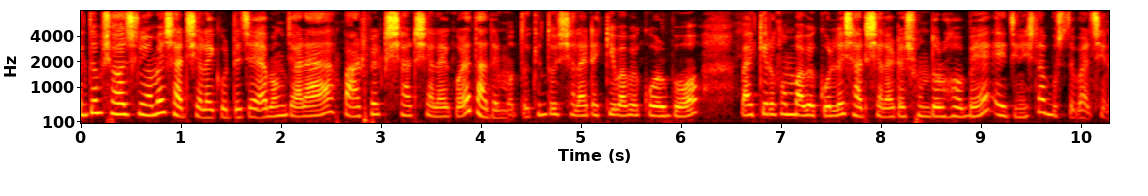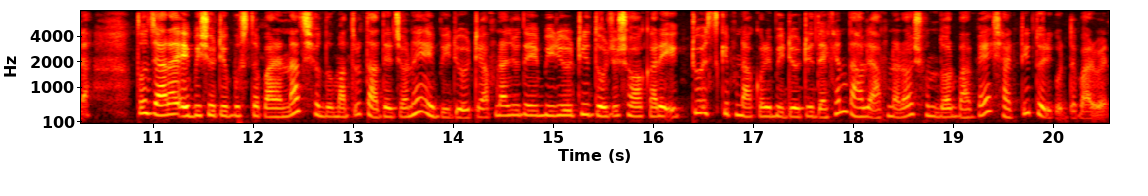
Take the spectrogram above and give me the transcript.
একদম সহজ নিয়মে শার্ট সেলাই করতে চাই এবং যারা পারফেক্ট শার্ট সেলাই করে তাদের মতো। কিন্তু সেলাইটা কীভাবে করব বা কীরকমভাবে করলে শার্ট সেলাইটা সুন্দর হবে এই জিনিসটা বুঝতে পারছি না। তো যারা এই বিষয়টি বুঝতে পারেন না, শুধুমাত্র তাদের জন্য এই ভিডিওটি। আপনারা যদি এই ভিডিওটি ধৈর্য সহকারে একটু স্কিপ না করে ভিডিওটি দেখেন, তাহলে আপনারাও সুন্দরভাবে শার্টটি তৈরি করতে পারবেন।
